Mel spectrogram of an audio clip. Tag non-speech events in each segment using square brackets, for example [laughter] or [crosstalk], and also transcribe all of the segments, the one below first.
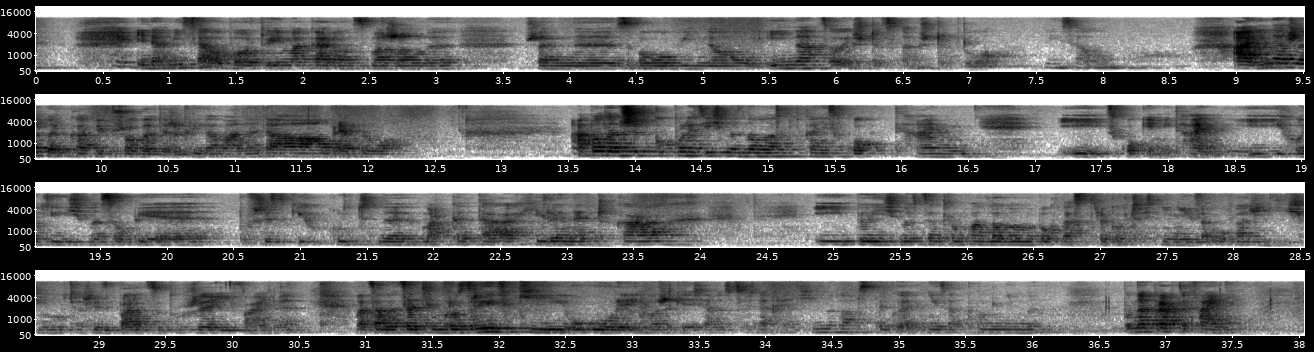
[laughs] i na misa oboczy i makaron smażony, pszenny z wołowiną. I na co jeszcze, co tam jeszcze było? Misa A i na żeberka wieprzowe też grillowane, dobre było. A potem szybko poleciliśmy znowu na spotkanie z Kłoktań i z Kłokiem i Tań i chodziliśmy sobie po wszystkich okolicznych marketach i ryneczkach i byliśmy w centrum handlowym obok nas, którego wcześniej nie zauważyliśmy, chociaż jest bardzo duże i fajne. Ma całe centrum rozrywki u góry i może kiedyś nawet coś nakręcimy Wam z tego, jak nie zapomnimy. Bo naprawdę fajnie.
